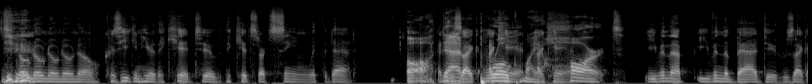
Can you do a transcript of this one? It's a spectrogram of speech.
no, no, no, no, no, because he can hear the kid too. The kid starts singing with the dad. Oh, And that like, "I broke my heart. Even that, even the bad dude was like,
